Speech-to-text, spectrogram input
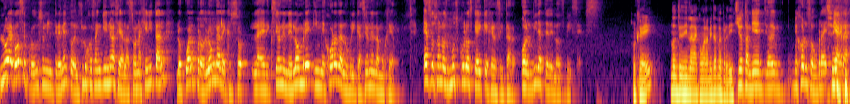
Luego se produce un incremento del flujo sanguíneo hacia la zona genital, lo cual prolonga la, erección en el hombre y mejora la lubricación en la mujer. Esos son los músculos que hay que ejercitar. Olvídate de los bíceps. Ok. No entendí nada, como a la mitad me perdí. Yo también, tío, mejor uso Viagra.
